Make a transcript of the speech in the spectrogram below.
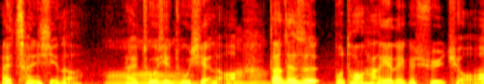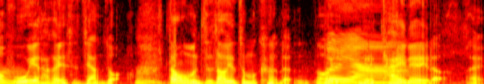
哎，成型了。哎，雏形出现了哦。当然，这个是不同行业的一个需求哦。服务业它可以是这样做，嗯，但我们制造业怎么可能？哦对呀，太累了。哎，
